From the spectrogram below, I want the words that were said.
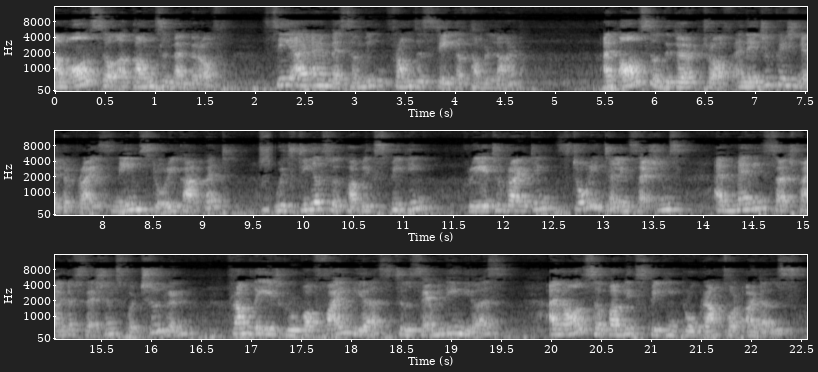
I'm also a council member of CIM SME from the state of Tamil Nadu and also the director of an education enterprise named Story Carpet, which deals with public speaking, creative writing, storytelling sessions, and many such kind of sessions for children from the age group of 5 years till 17 years and also public speaking program for adults.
